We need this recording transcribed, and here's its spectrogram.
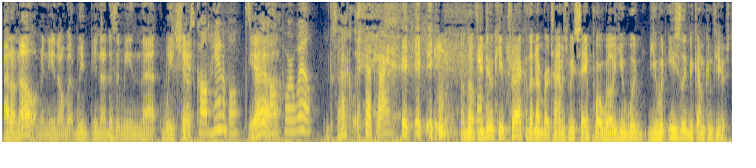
I don't know. I mean, you know, but we, you know, it does it mean that we It can't? was called Hannibal. It's Yeah. not called Poor Will. exactly. That's right. Although if you do keep track of the number of times we say poor Will, you would you would easily become confused.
